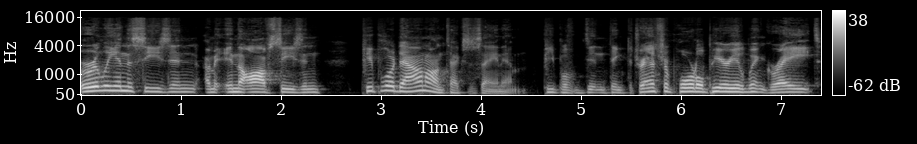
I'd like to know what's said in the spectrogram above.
early in the season, I mean, in the off season, people are down on Texas A&M. People didn't think the transfer portal period went great.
